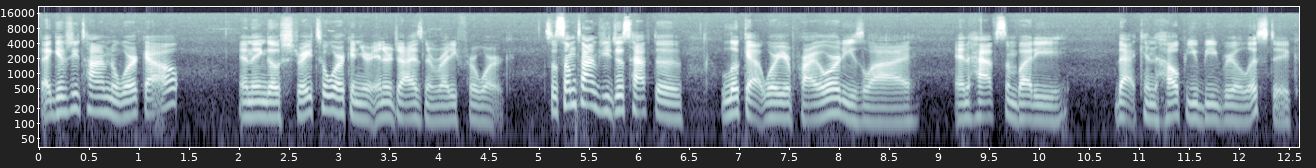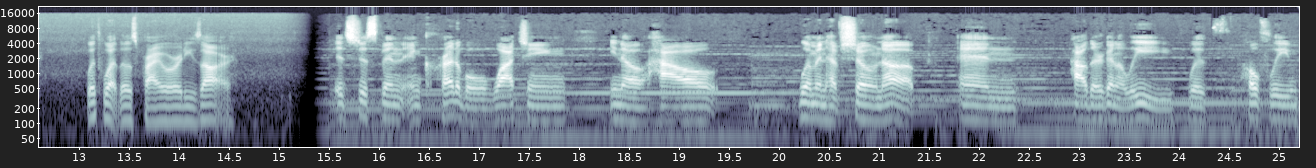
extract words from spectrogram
That gives you time to work out and then go straight to work and you're energized and ready for work. So sometimes you just have to look at where your priorities lie and have somebody that can help you be realistic with what those priorities are. It's just been incredible watching, you know, how women have shown up and how they're going to leave with hopefully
